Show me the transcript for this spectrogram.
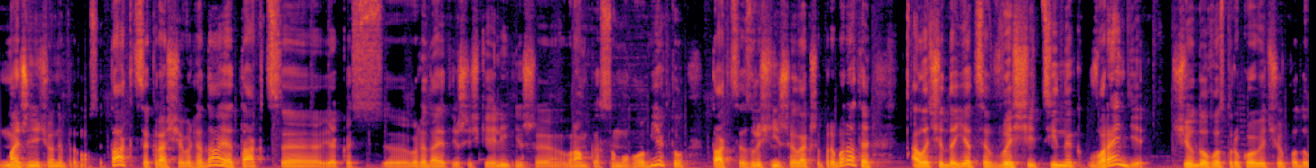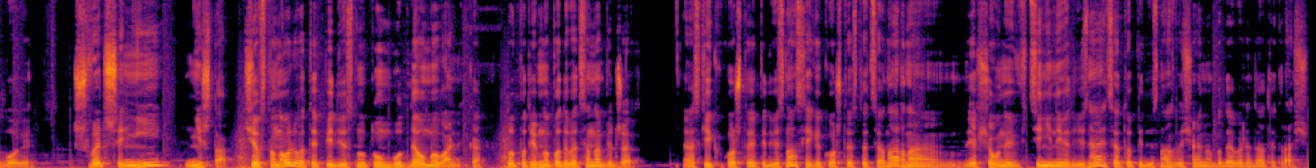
майже нічого не приносить. Так, це краще виглядає, так, це якось е, виглядає трішечки елітніше в рамках самого об'єкту. Так, це зручніше і легше прибирати. Але чи дає це вищий цінник в оренді, чи в довгостроковій, чи в подобовій? Швидше ні, ніж так. Чи встановлювати підвісну тумбу для умивальника? Тут потрібно подивитися на бюджет. Скільки коштує підвісна, скільки коштує стаціонарна. Якщо вони в ціні не відрізняються, то підвісна, звичайно, буде виглядати краще.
